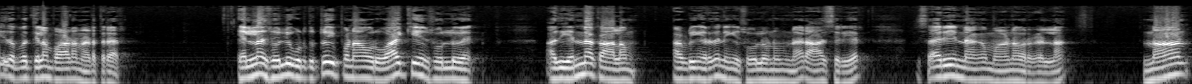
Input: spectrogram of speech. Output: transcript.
இதை பற்றிலாம் பாடம் நடத்துகிறார் எல்லாம் சொல்லி கொடுத்துட்டு இப்போ நான் ஒரு வாக்கியம் சொல்லுவேன். அது என்ன காலம்? அப்படிங்கிறத நீங்கள் சொல்லணும்னார் ஆசிரியர். சரின்னாங்க மாணவர்கள்லாம். நான்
